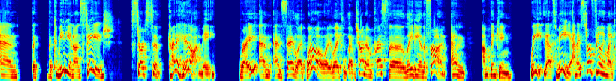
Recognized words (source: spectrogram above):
And the, the comedian on stage starts to kind of hit on me right and and say like well like i'm trying to impress the lady in the front and i'm thinking wait that's me and i start feeling like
